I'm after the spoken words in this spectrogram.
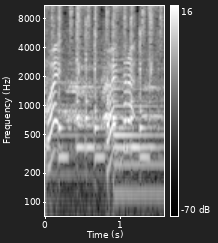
Oi, oi, tra...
